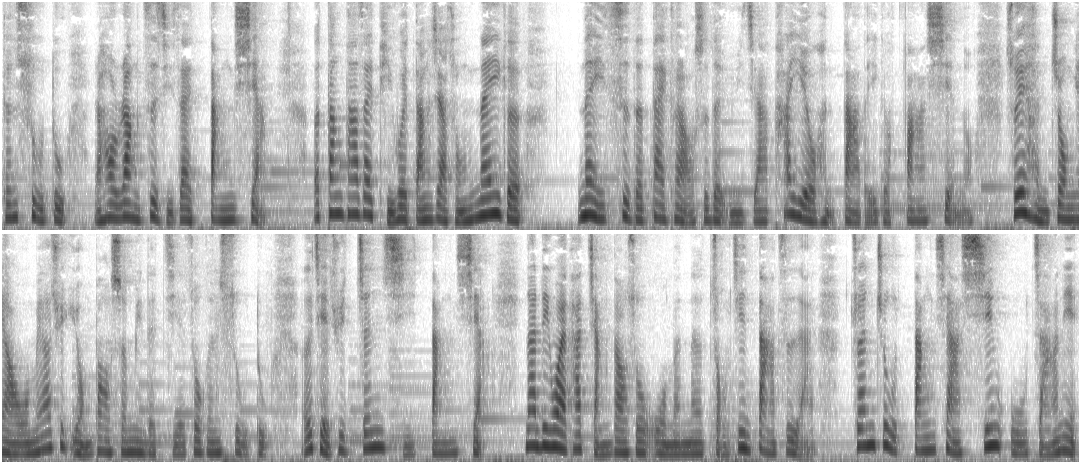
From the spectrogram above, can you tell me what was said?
跟速度，然后让自己在当下。而当他在体会当下，从那一个。那一次的代课老师的瑜伽，他也有很大的一个发现哦，所以很重要，我们要去拥抱生命的节奏跟速度，而且去珍惜当下。那另外，他讲到说，我们呢走进大自然。专注当下，心无杂念，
